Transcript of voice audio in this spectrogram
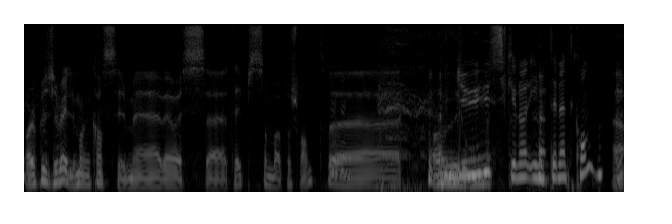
var det plutselig veldig mange kasser med VHS-tapes som bare forsvant. Mm. Du husker når internett kom? Ja,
